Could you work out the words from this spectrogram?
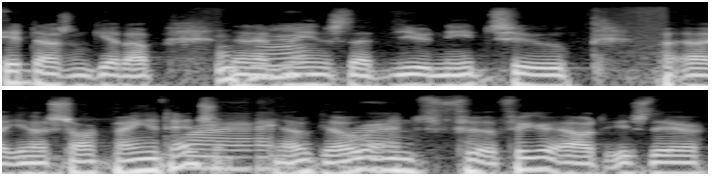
it doesn't get up, then Mm-hmm. it means that you need to, uh, you know, start paying attention. Right, You know, go right. and f- figure out is there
